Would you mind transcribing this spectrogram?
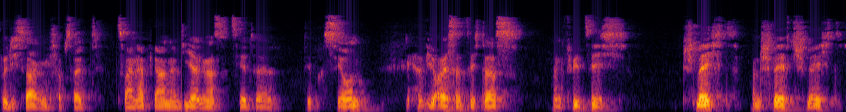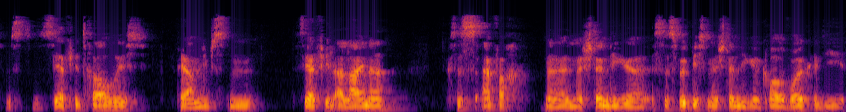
würde ich sagen, ich habe seit zweieinhalb Jahren eine diagnostizierte Depression. Ja, wie äußert sich das? Man fühlt sich schlecht, man schläft schlecht, ist sehr viel traurig, wäre am liebsten sehr viel alleine es ist einfach eine, eine ständige, es ist wirklich eine ständige graue Wolke, die,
